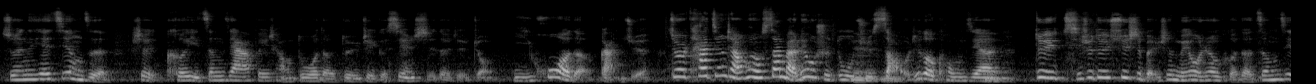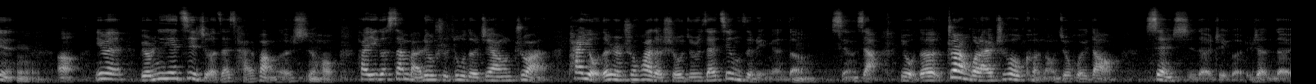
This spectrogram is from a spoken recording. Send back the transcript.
所以那些镜子是可以增加非常多的对这个现实的这种疑惑的感觉，就是他经常会用三百六十度去扫这个空间。对于其实对于叙事本身没有任何的增进，嗯，因为比如那些记者在采访的时候，他一个三百六十度的这样转，他有的人说话的时候就是在镜子里面的形象，有的转过来之后可能就会到现实的这个人的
